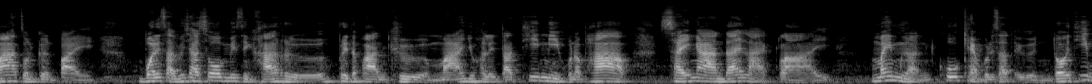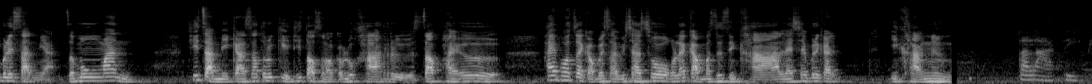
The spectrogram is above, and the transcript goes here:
มากจนเกินไป บริษัทวิชาโชคมีสินค้าหรือผลิตภัณฑ์ คือไม้ยูคาลิปตัสที่มีคุณภาพ ใช้งานได้หลากหลาย ไม่เหมือนคู่แข่งบริษัทอื่น โดยที่บริษัทเนี่ยจะมุ่งมั่นที่จะมีการสร้างธุรกิจที่ตอบสนองกับลูกค้าหรือซัพพลายเออร์ให้พอใจกับบริษัทวิชาโชค และกลับมาซื้อสินค้า และใช้บริการอีกครั้งหนึ่ง ตลาด 4P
